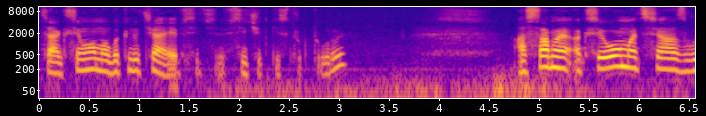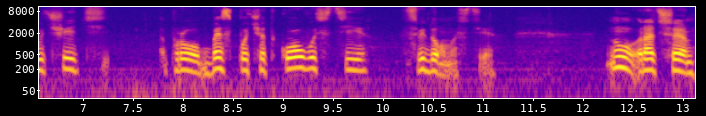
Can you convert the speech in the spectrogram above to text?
ця аксіома виключає всі, всі чіткі структури. А саме аксіома ця звучить про безпочатковості свідомості. Ну, радше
